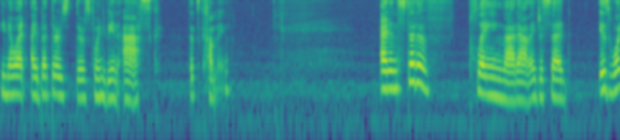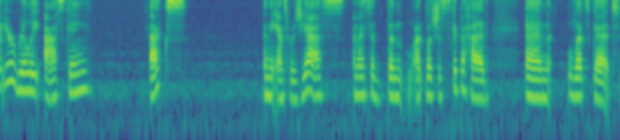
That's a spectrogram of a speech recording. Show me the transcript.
you know what? I bet there's there's going to be an ask that's coming. And instead of playing that out. I just said, Is what you're really asking X? And the answer was yes. And I said, Then uh, let's just skip ahead and let's get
